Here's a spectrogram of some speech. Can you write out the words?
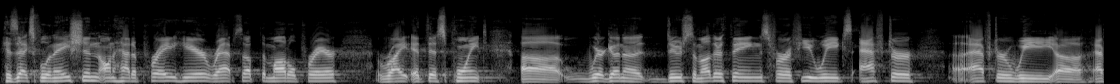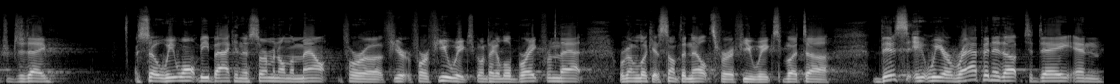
his explanation on how to pray here, wraps up the model prayer right at this point. Uh, we're going to do some other things for a few weeks after, uh, after, we, uh, after today. So we won't be back in the Sermon on the Mount for a few, for a few weeks. We're going to take a little break from that. We're going to look at something else for a few weeks. But uh, this, we are wrapping it up today, and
